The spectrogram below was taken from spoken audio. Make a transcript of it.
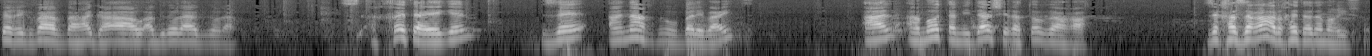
פרק ו', בהגעה הגדולה הגדולה. חטא העגל זה אנחנו בעלי בית על אמות המידה של הטוב והרע. זה חזרה על חטא האדם הראשון.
